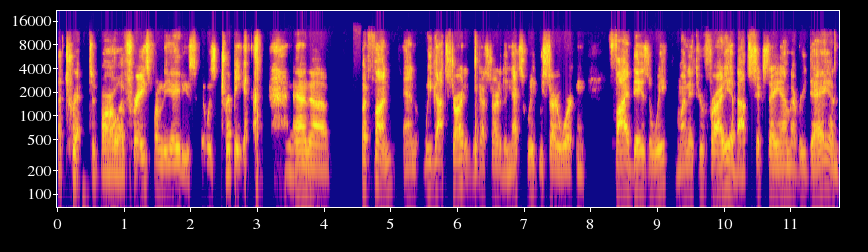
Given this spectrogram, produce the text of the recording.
a trip to borrow a phrase from the 80s. It was trippy and uh but fun. And we got started. We got started the next week. We started working five days a week, Monday through Friday, about 6 a.m. every day. And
